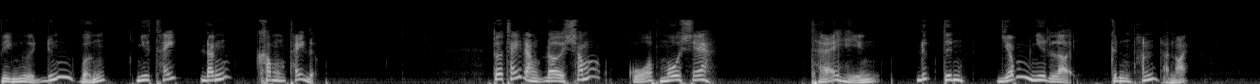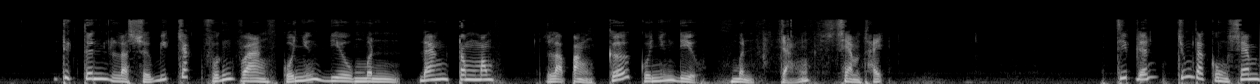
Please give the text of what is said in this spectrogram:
vì người đứng vững như thấy đấng không thấy được. Tôi thấy rằng đời sống của môi xe thể hiện đức tin giống như lời Kinh Thánh đã nói. Đức tin là sự biết chắc vững vàng của những điều mình đang trông mong, là bằng cớ của những điều mình chẳng xem thấy. Tiếp đến, chúng ta cùng xem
